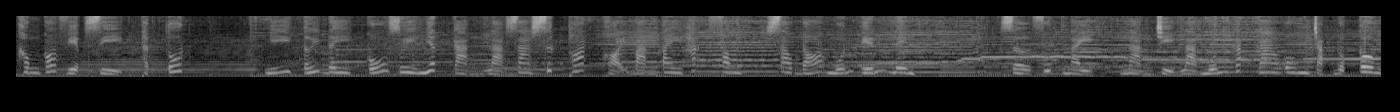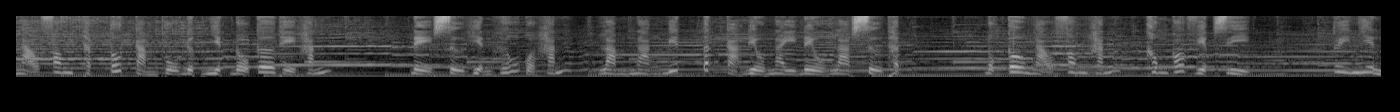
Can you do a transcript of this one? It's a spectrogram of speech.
Không có việc gì thật tốt. Nghĩ tới đây cố duy nhất càng là ra sức thoát khỏi bàn tay hắc phong, Sau đó muốn tiến lên. Giờ phút này, nàng chỉ là muốn gắt cao ôm chặt độc cơ ngạo phong thật tốt cảm thụ được nhiệt độ cơ thể hắn. Để sự hiện hữu của hắn, làm nàng biết tất cả điều này đều là sự thật. Độc cơ ngạo phong hắn, không có việc gì. Tuy nhiên,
